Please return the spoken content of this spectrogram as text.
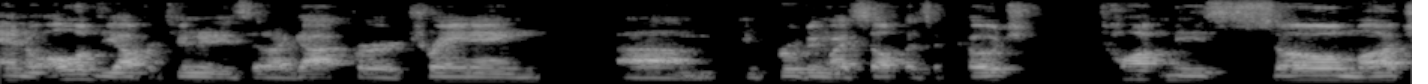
and all of the opportunities that I got for training, um, improving myself as a coach, taught me so much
